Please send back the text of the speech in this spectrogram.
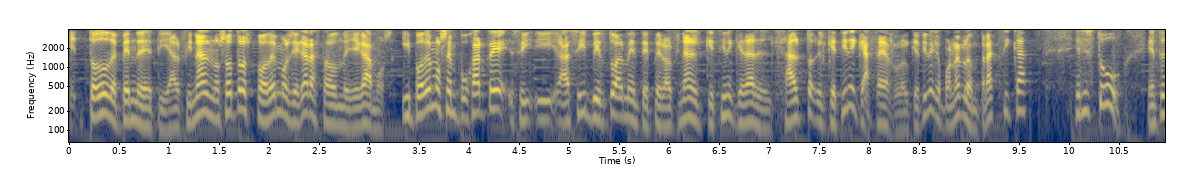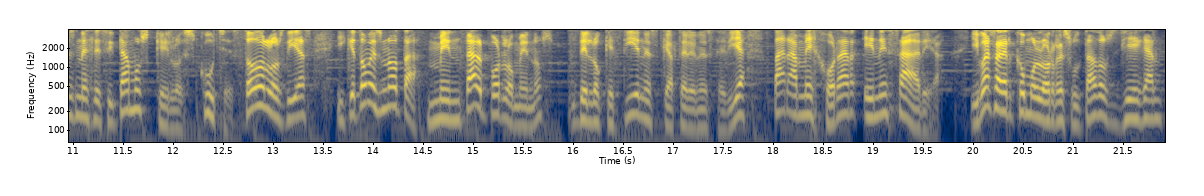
eh, todo depende de ti. Al final nosotros podemos llegar hasta donde llegamos y podemos empujarte así virtualmente, pero al final el que tiene que dar el salto, el que tiene que hacerlo, el que tiene que ponerlo en práctica, eres tú. Entonces necesitamos que lo escuches todos los días y que tomes nota mental por lo menos de lo que tienes que hacer en este día para mejorar en esa área y vas a ver cómo los resultados llegan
